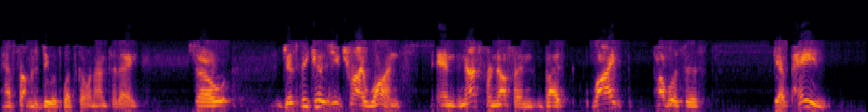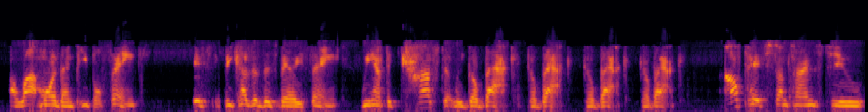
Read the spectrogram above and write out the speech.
have something to do with what's going on today. So just because you try once, and not for nothing, but why publicists get paid a lot more than people think, it's because of this very thing. We have to constantly go back, go back, go back, go back. I'll pitch sometimes to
